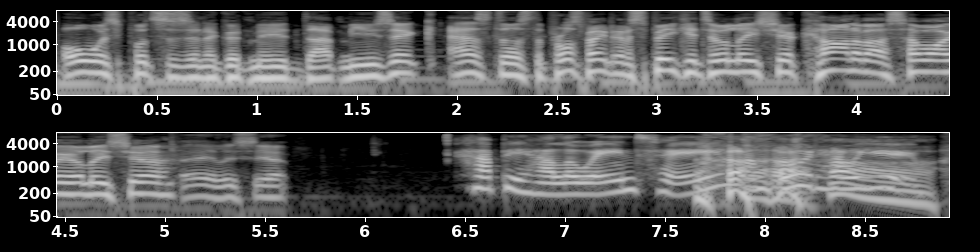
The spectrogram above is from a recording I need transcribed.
Always puts us in a good mood, that music, as does the prospect of speaking to Elissia Carnavas. How are you, Elissia? Hey, Elissia. Happy Halloween, team. I'm good. How are you?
